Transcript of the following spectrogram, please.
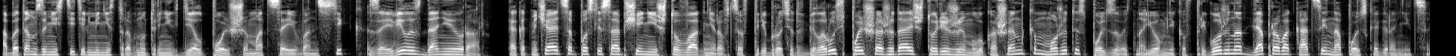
Об этом заместитель министра внутренних дел Польши Мацей Вансик заявил изданию РАР. Как отмечается, после сообщений, что вагнеровцев перебросят в Беларусь, Польша ожидает, что режим Лукашенко может использовать наемников Пригожина для провокаций на польской границе.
